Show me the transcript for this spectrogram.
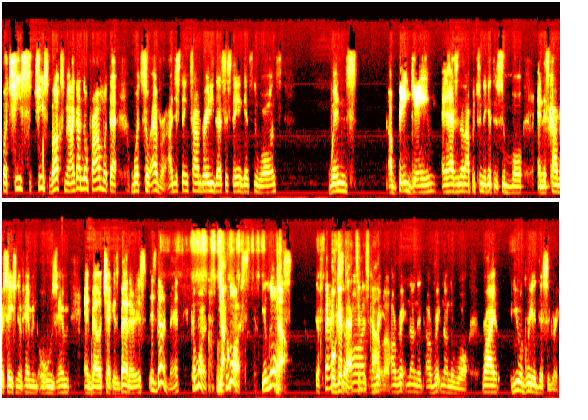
But Chiefs, Chiefs, Bucks, man, I got no problem with that whatsoever. I just think Tom Brady does his thing against New Orleans, wins a big game, and has another opportunity to get to the Super Bowl. And this conversation of him and or who's him and Belichick is better is is done, man. Come on, you've lost. You're lost. The facts We'll get are back to this combo. Are written on the are written on the wall. Right? You agree or disagree?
